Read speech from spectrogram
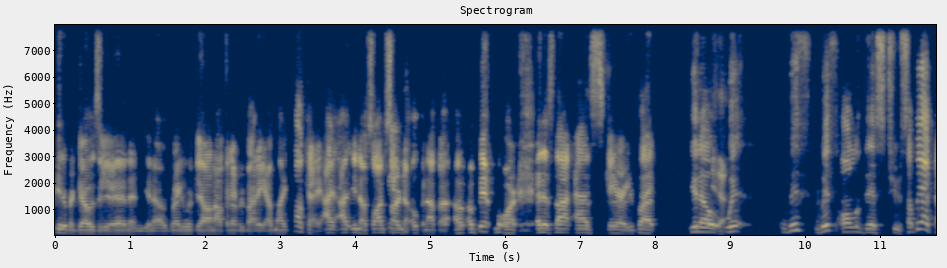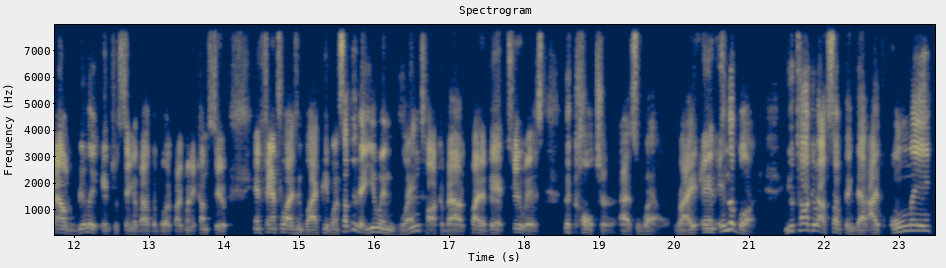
Peter Boghossian and, you know, Greg Lukianoff and everybody. I'm like, okay, I, I you know, so I'm starting to open up a, a, a bit more and it's not as scary. But, you know, Yeah. with with with all of this too, something I found really interesting about the book, like when it comes to infantilizing black people and something that you and Glenn talk about quite a bit too is the culture as well, right? And in the book, you talk about something that I've only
